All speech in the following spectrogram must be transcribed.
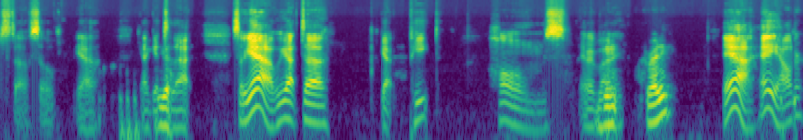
stuff. So yeah, gotta get Yeah. to that. So yeah, we got uh, got Pete Holmes, everybody. Ready? Yeah. Hey, Alder.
